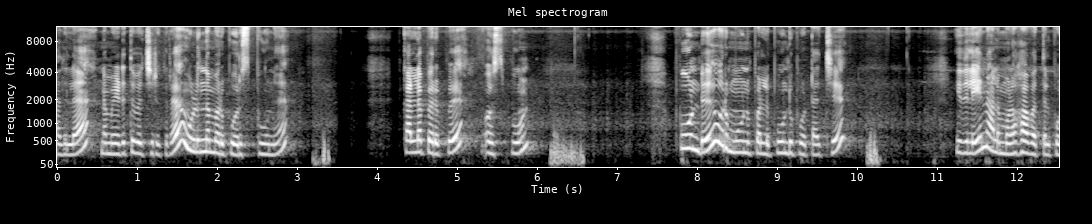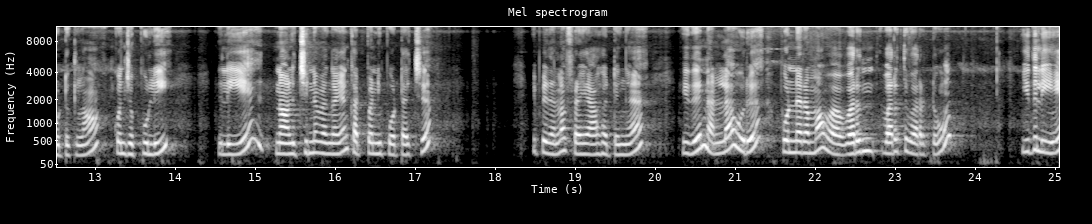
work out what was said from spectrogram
அதில் நம்ம எடுத்து வச்சுருக்கிற உளுந்தம்பருப்பு ஒரு ஸ்பூனு கடலப்பருப்பு ஒரு ஸ்பூன் பூண்டு ஒரு மூணு பல் பூண்டு போட்டாச்சு. இதுலேயே நாலு மிளகா வத்தல் போட்டுக்கலாம். கொஞ்சம் புளி இதுலேயே நாலு சின்ன வெங்காயம் கட் பண்ணி போட்டாச்சு. இப்போ இதெல்லாம் ஃப்ரை ஆகட்டுங்க. இது நல்லா ஒரு பொன்னிறமாக வ வறுந் வறுத்து வரட்டும். இதுலேயே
